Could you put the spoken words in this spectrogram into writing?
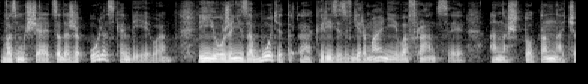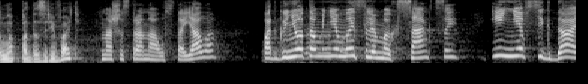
Возмущается даже Оля Скобеева. Ее уже не заботит а, кризис в Германии и во Франции. Она что-то начала подозревать. Наша страна устояла под гнетом немыслимых санкций и не всегда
